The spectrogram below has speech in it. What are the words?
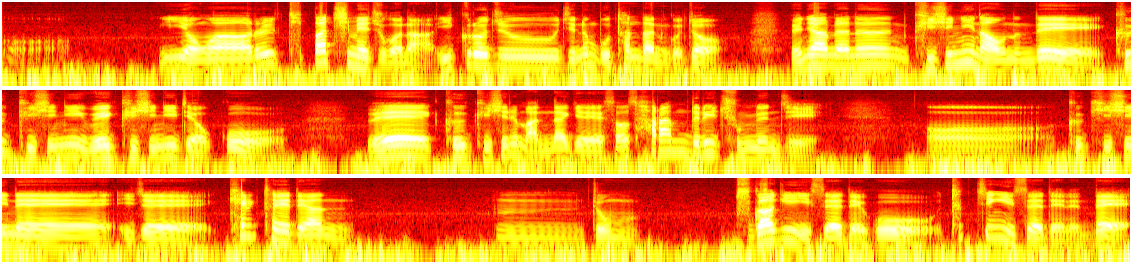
어, 이 영화를 뒷받침해주거나 이끌어주지는 못한다는 거죠. 왜냐하면은 귀신이 나오는데 그 귀신이 왜 귀신이 되었고 왜 그 귀신을 만나게 해서 사람들이 죽는지 어, 그 귀신의 이제 캐릭터에 대한 음, 좀 부각이 있어야 되고 특징이 있어야 되는데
